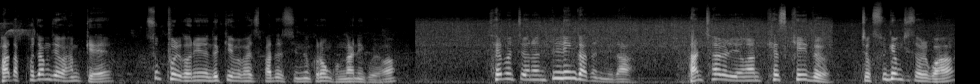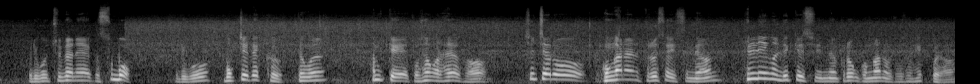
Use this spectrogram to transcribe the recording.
바닥 포장재와 함께 숲을 거니는 느낌을 받- 받을 수 있는 그런 공간이고요. 세 번째는 힐링 가든입니다. 단차를 이용한 캐스케이드, 즉 수경 시설과 그리고 주변의 그 수목 그리고 목재 데크 등을 함께 조성을 하여서 실제로 공간 안에 들어서 있으면 힐링을 느낄 수 있는 그런 공간으로 조성했고요.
